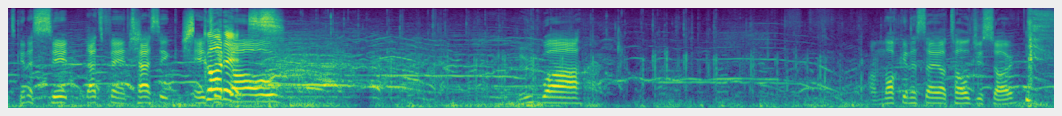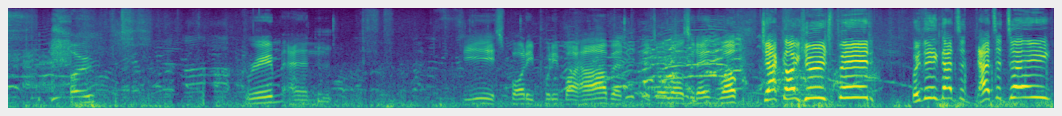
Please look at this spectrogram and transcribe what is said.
It's going to sit. That's fantastic. She's it's got a it. goal. Boudoir. I'm not going to say I told you so. oh. Grim and fierce body put in by Har, but it's all well as it ends well. Jacko, huge bid. We think that's a that's a D.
